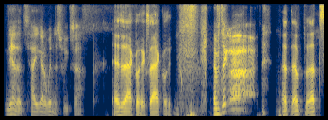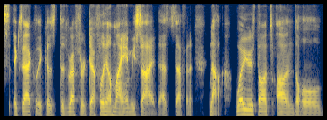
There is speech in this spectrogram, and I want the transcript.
Yeah, that's how you got to win this week. So Exactly, exactly. everyone's like, "Ah!" That, that- that's exactly because the refs are definitely on Miami side. That's definite. Now, what are your thoughts on the whole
